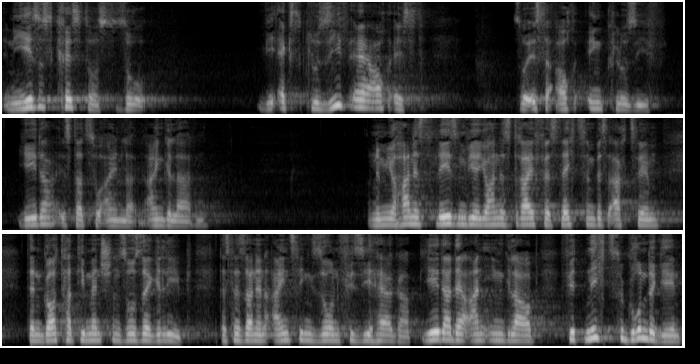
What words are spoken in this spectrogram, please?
in Jesus Christus, so wie exklusiv er auch ist, so ist er auch inklusiv. Jeder ist dazu eingeladen. Und im Johannes lesen wir Johannes 3, Vers 16 bis 18. Denn Gott hat die Menschen so sehr geliebt, dass er seinen einzigen Sohn für sie hergab. Jeder, der an ihn glaubt, wird nicht zugrunde gehen,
